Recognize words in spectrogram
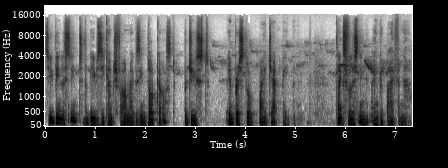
So you've been listening to the BBC Countryfile magazine podcast, produced in Bristol by Jack Bateman. Thanks for listening, and goodbye for now.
